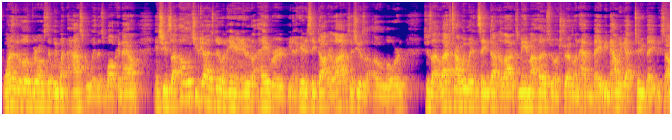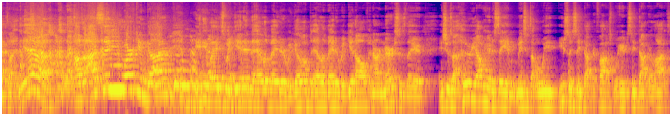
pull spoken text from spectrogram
one of the little girls that we went to high school with is walking out and she's like, Oh, what you guys doing here? And we were like, Hey, we're, you know, here to see Dr. Locks. And she was like, Oh Lord. She's like, last time we went and seen Dr. Locks, me and my husband were struggling having baby. Now we got two babies. So I was like, yeah. I was like, I see you working, God. Anyways, we get in the elevator. We go up the elevator. We get off, and our nurse is there. And she was like, who are y'all here to see? And Missy's like, well, we usually see Dr. Fox. We're here to see Dr. Locks.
